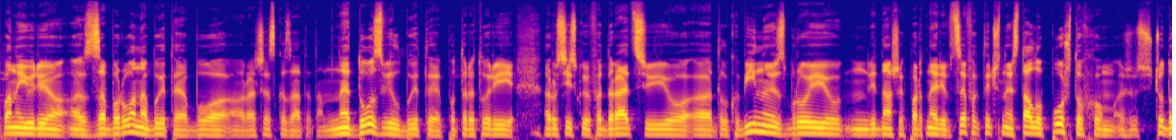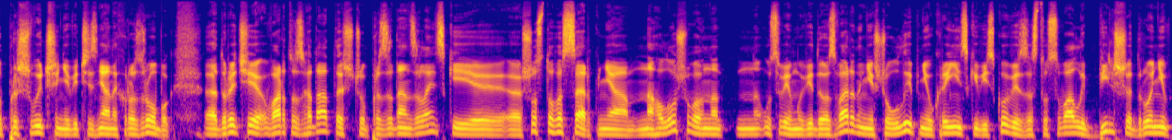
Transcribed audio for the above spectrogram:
пане Юрію, е, заборона бити або е, радше сказати там не дозвіл бити по території Російською Федерацією е, далекобійною зброєю від наших партнерів, це фактично і стало поштовхом щодо пришвидшення вітчизняних розробок. До речі, варто згадати, що президент Зеленський е, 6 серпня наголошував на, у своєму відеозверненні, що у липні українські військові застосували більше дронів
